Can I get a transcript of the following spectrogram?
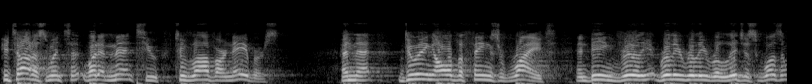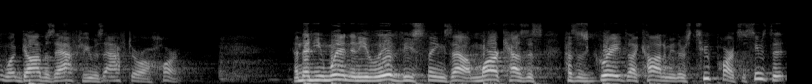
He taught us what it meant to, to love our neighbors. And that doing all the things right and being really, really, really religious wasn't what God was after. He was after our heart. And then he went and he lived these things out. Mark has this, has this great dichotomy. There's two parts. It seems that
